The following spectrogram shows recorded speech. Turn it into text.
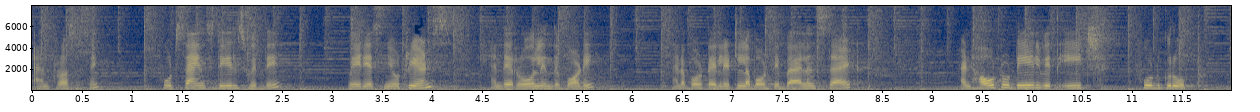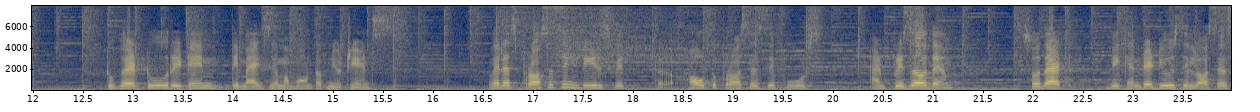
and processing. Food science deals with the various nutrients and their role in the body and about a little about the balanced diet and how to deal with each food group to get to retain the maximum amount of nutrients. Whereas processing deals with how to process the foods and preserve them so that we can reduce the losses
